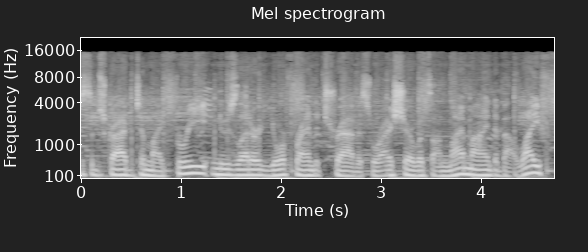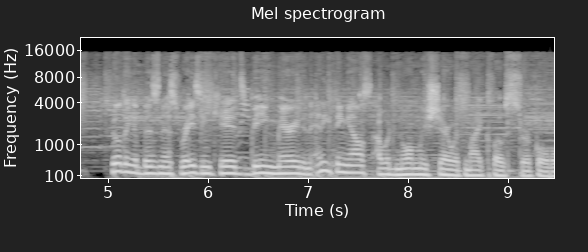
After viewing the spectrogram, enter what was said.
to subscribe to my free newsletter, Your Friend Travis, where I share what's on my mind about life, building a business, raising kids, being married, and anything else I would normally share with my close circle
